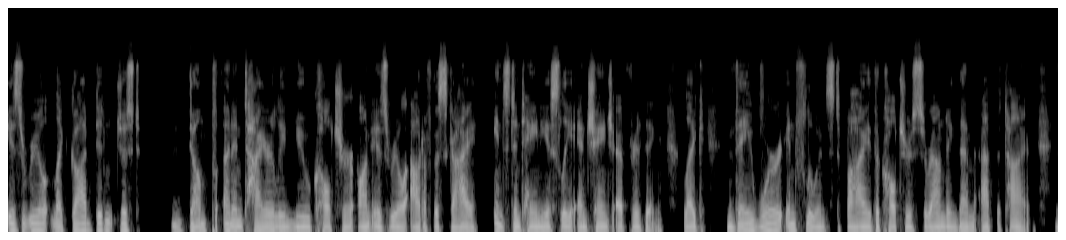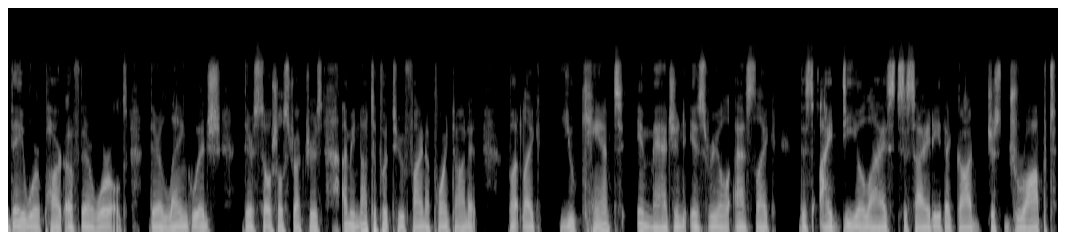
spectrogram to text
israel like god didn't just dump an entirely new culture on Israel out of the sky instantaneously and change everything. Like they were influenced by the cultures surrounding them at the time. They were part of their world, their language, their social structures. I mean, not to put too fine a point on it, but like you can't imagine Israel as like this idealized society that God just dropped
